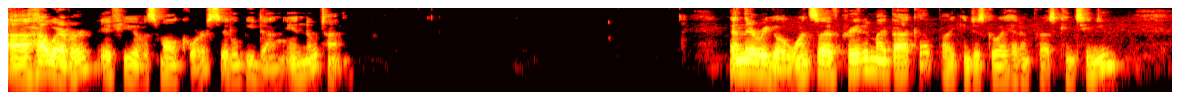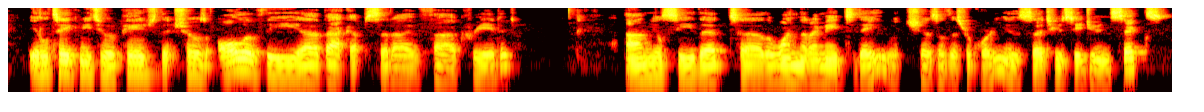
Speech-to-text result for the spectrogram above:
Uh, however, if you have a small course, it'll be done in no time. And there we go. Once I've created my backup, I can just go ahead and press continue. It'll take me to a page that shows all of the uh, backups that I've uh, created. Um, you'll see that uh, the one that I made today, which as of this recording is uh, Tuesday, June 6,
